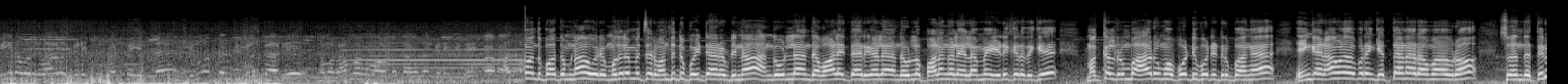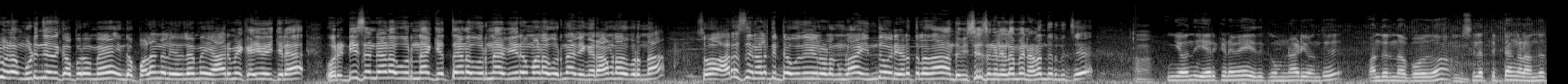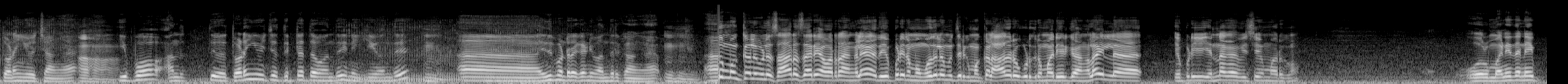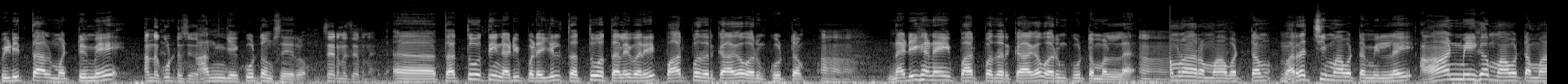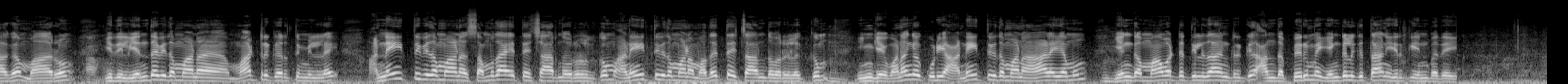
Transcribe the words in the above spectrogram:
மீனவர்களால் கிடைக்கும் நன்மை இல்லை. இருபத்தஞ்சு விழுக்காடு நம்ம ராமநாதபுரம் மாவட்டத்தால் தான் கிடைக்குது அது வந்து பார்த்தோம்னா ஒரு முதலமைச்சர் வந்துட்டு போயிட்டார் அப்படின்னா அங்கே உள்ள அந்த வாழைத்தார்கள் அந்த உள்ள பழங்களை எல்லாமே எடுக்கிறதுக்கு மக்கள் ரொம்ப ஆர்வமாக போட்டி போட்டுட்டு இருப்பாங்க. எங்கள் ராமநாதபுரம் கெத்தான ராமநாதபுரம். ஸோ இந்த திருவிழா முடிஞ்சதுக்கு அப்புறமே இந்த பழங்கள் எல்லாமே யாருமே கை வைக்கல. ஒரு டீசெண்டான ஊர்னா கெத்தான ஊர்னா வீரமான ஊர்னா அது எங்கள் ராமநாதபுரம் தான். ஸோ அரசு நலத்திட்ட உதவிகள் வழங்கும்லாம் இந்த ஒரு இடத்துல தான் அந்த விசேஷங்கள் எல்லாமே நடந்துருந்துச்சு. இங்கே வந்து ஏற்கனவே இதுக்கு முன்னாடி வந்து வந்திருந்த போதும். சில திட்டங்களை வந்து தொடங்கி வச்சாங்க. இப்போது அந்த தொடங்கி வச்ச திட்டத்தை வந்து இன்னைக்கு வந்து இது பண்ணுறதுக்காண்டி வந்திருக்காங்க. மக்கள் இவ்வளோ சாரசாரியாக வர்றாங்களே அது எப்படி நம்ம முதலமைச்சருக்கு மக்கள் ஆதரவு கொடுக்குற மாதிரி இருக்காங்களா? இல்லை எப்படி என்ன விஷயமா இருக்கும்? ஒரு மனிதனை பிடித்தால் மட்டுமே அந்த கூட்டம் சேரும். அங்கே கூட்டம் சேரும். சரிண்ணே சரிண்ணே. தத்துவத்தின் அடிப்படையில் தத்துவ தலைவரை பார்ப்பதற்காக வரும் கூட்டம். நடிகனை பார்ப்பதற்காக வரும் கூட்டம் அல்ல. ராமநாதபுரம் மாவட்டம் வறட்சி மாவட்டம் இல்லை ஆன்மீக மாவட்டமாக மாறும். இதில் எந்த விதமான மாற்று கருத்தும் இல்லை. அனைத்து விதமான சமுதாயத்தை சார்ந்தவர்களுக்கும் அனைத்து விதமான மதத்தை சார்ந்தவர்களுக்கும் இங்கே வணங்கக்கூடிய அனைத்து விதமான ஆலயமும் எங்கள் மாவட்டத்தில் தான் இருக்கு. அந்த பெருமை எங்களுக்கு தான் இருக்கு என்பதை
